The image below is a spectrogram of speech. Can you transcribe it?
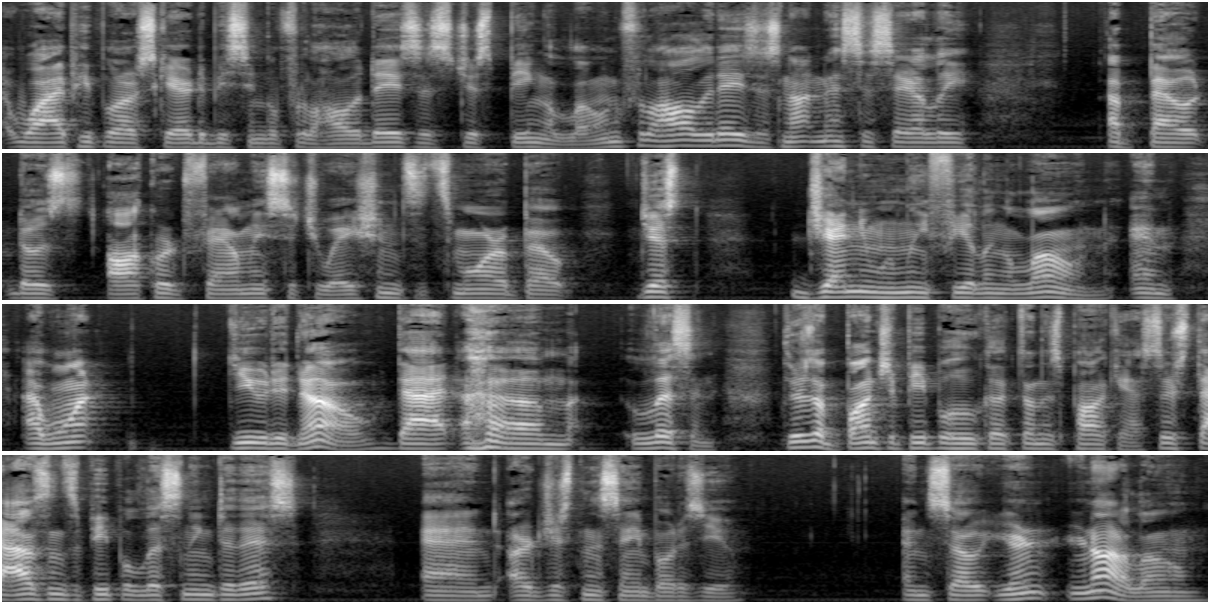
why people are scared to be single for the holidays is just being alone for the holidays. It's not necessarily about those awkward family situations, it's more about just genuinely feeling alone. And I want you to know that um, listen, there's a bunch of people who clicked on this podcast. There's thousands of people listening to this and are just in the same boat as you. And so you're you're not alone.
